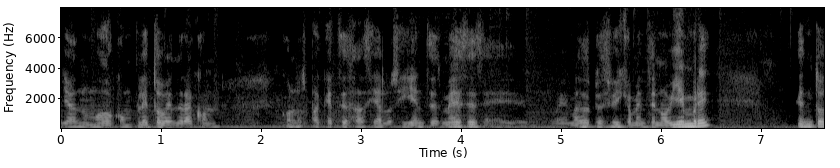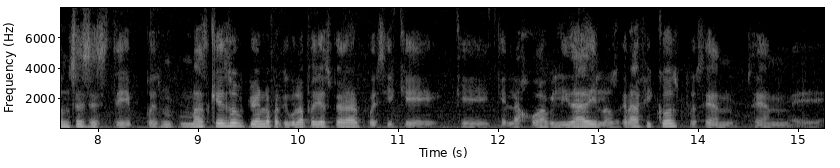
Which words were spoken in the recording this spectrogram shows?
ya en un modo completo vendrá con, con los paquetes hacia los siguientes meses, eh, más específicamente noviembre. Entonces, este, pues más que eso, yo en lo particular podría esperar, pues sí que, que, la jugabilidad y los gráficos, pues sean, sean eh,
